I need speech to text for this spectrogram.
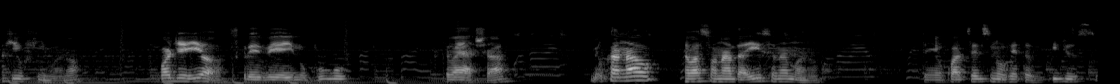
aqui o fim, mano. Ó. Pode aí, ó, escrever aí no Google, que você vai achar. Meu canal relacionado a isso, né, mano? Tenho 490 vídeos.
